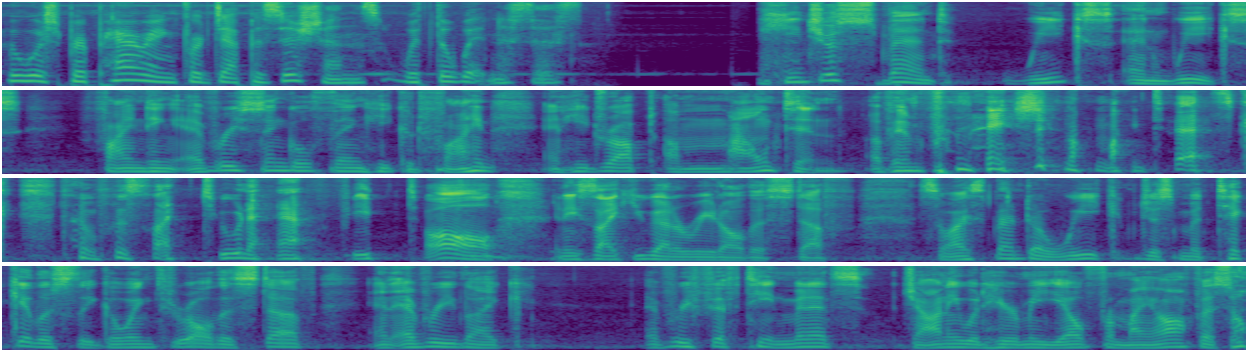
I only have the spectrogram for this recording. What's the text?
who was preparing for depositions with the witnesses. He just spent weeks and weeks finding every single thing he could find, and he dropped a mountain of information on my desk that was like two and a half feet tall. And he's like, You got to read all this stuff. So I spent a week just meticulously going through all this stuff, and every like every 15 minutes, Johnny would hear me yell from my office, Oh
